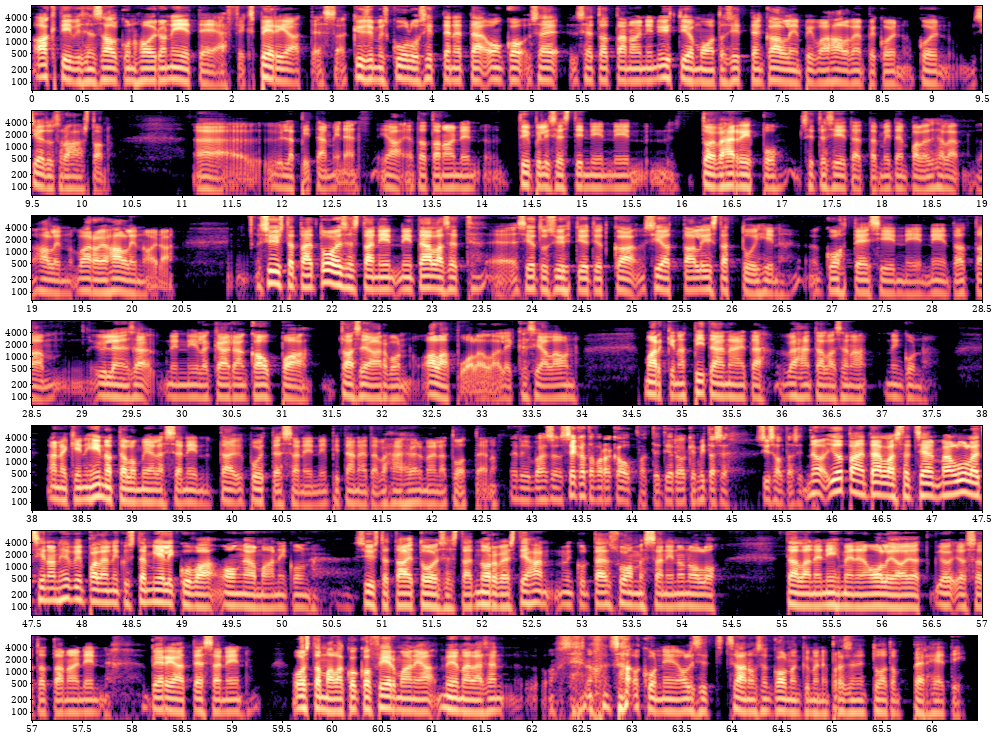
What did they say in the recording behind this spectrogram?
aktiivisen salkunhoidon ETFiksi periaatteessa. Kysymys kuuluu sitten, että onko se, se tota noin, niin yhtiömuoto sitten kalliimpi vai halvempi kuin, kuin sijoitusrahaston ylläpitäminen. Ja, ja tota noin, niin tyypillisesti niin, niin toi vähän riippuu sitten siitä, että miten paljon siellä hallin, varoja hallinnoidaan. syystä tai toisesta, niin, niin tällaiset sijoitusyhtiöt, jotka sijoittaa listattuihin kohteisiin, niin, niin tota, yleensä niin niillä käydään kauppaa tasearvon alapuolella, eli siellä on markkinat pitää näitä vähän tällaisena niin kuin ainakin hinnoittelun mielessä niin, tai puitteissa niin, niin pitää näitä vähän hölmöinä tuotteena. Eli vähän sen sekatavarakauppa, ettei tiedä oikein mitä se sisältää sitten. No jotain tällaista, että se, mä luulen, että siinä on hyvin paljon niin kuin sitä mielikuva-ongelmaa niin kuin syystä tai toisesta. Että Norvestihan niin kuin täällä Suomessa niin on ollut tällainen ihmeinen olio, jossa tota noin, niin periaatteessa niin ostamalla koko firman ja myymällä sen, sen salkun, niin olisit saanut sen 30 prosentin tuoton per heti.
